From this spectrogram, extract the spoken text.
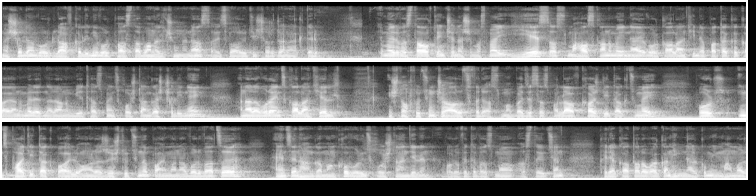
նշել են, որ լավ կլինի, որ փաստաբանել չունենաս այս վարույթի շրջանակներում մեր վստահորդը ինչ է նշում, ասում է ես ասում եմ հասկանում էի նաև որ կալանքի նպատակը կայանում էր նրանում, եթե ասում ինձ խոշտանգած չլինեին, հնարավոր է ինձ կալանքի էլ միջնորդություն չհարուցվեր ասում եմ, բայց ես ասում եմ լավ քաշ դիտակցում էի, որ ինձ փակի տակ պահելու անհրաժեշտությունը պայմանավորված է հենց այն հանգամանքով, որ ինձ խոշտանգել են, որովհետև ասում եմ ըստ էության քրեակատարողական հիմնարկում իմ համար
